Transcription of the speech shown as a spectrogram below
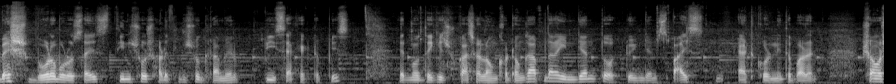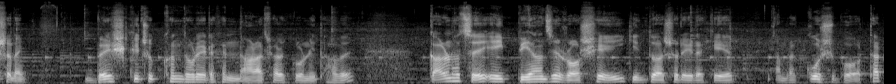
বেশ বড় বড় সাইজ তিনশো সাড়ে তিনশো গ্রামের পিস এক একটা পিস এর মধ্যে কিছু কাঁচা লঙ্কা টঙ্কা। আপনারা ইন্ডিয়ান তো, একটু ইন্ডিয়ান স্পাইস অ্যাড করে নিতে পারেন। সমস্যা নাই। বেশ কিছুক্ষণ ধরে এটাকে নাড়াচাড়া করে নিতে হবে। কারণ হচ্ছে এই পেঁয়াজের রসেই কিন্তু আসলে এটাকে আমরা কষবো, অর্থাৎ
